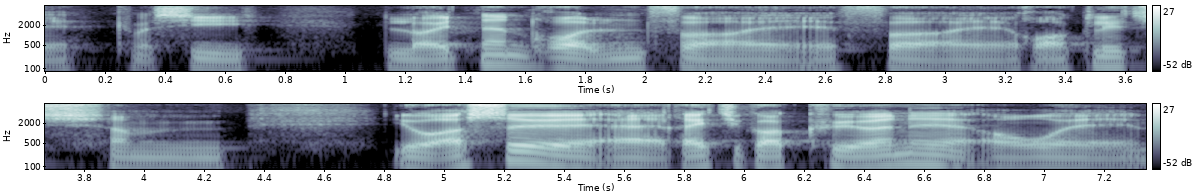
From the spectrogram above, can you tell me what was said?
kan man sige, løjtnantrollen for, øh, for øh, Roglic, som jo også øh, er rigtig godt kørende, og øh,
